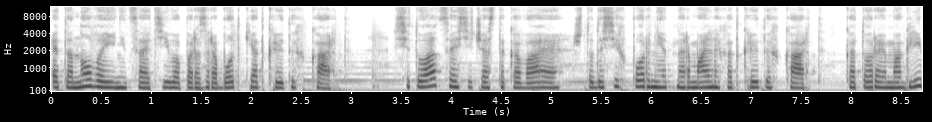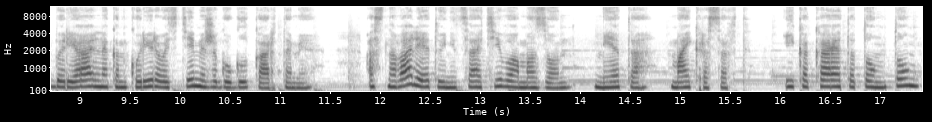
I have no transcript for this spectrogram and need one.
Это новая инициатива по разработке открытых карт – Ситуация сейчас таковая, что до сих пор нет нормальных открытых карт, которые могли бы реально конкурировать с теми же Google картами. Основали эту инициативу Amazon, Meta, Microsoft и какая-то TomTom.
